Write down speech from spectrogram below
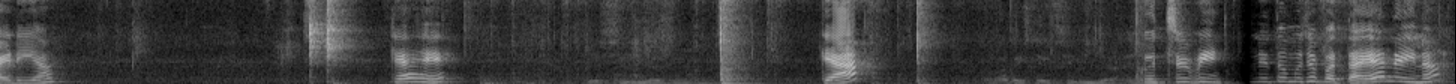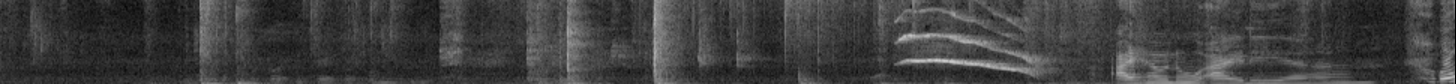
आइडिया क्या है? क्या? कुछ भी। ने तो मुझे बताया नहीं ना। I have no idea oh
